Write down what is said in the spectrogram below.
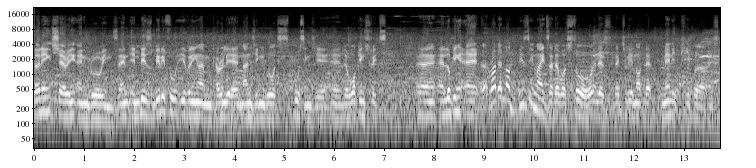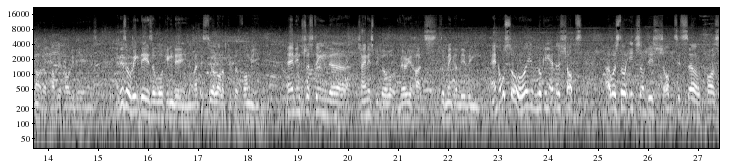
learning, sharing, and growing. And in this beautiful evening, I'm currently at Nanjing Road, Buxingjie, uh, the walking streets, uh, and looking at uh, rather not busy nights that I was told, and there's actually not that many people. It's not a public holiday, and it's a weekday, it's a working day, but there's still a lot of people for me. And interesting, the Chinese people work very hard to make a living. And also, looking at the shops, I was told each of these shops itself costs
